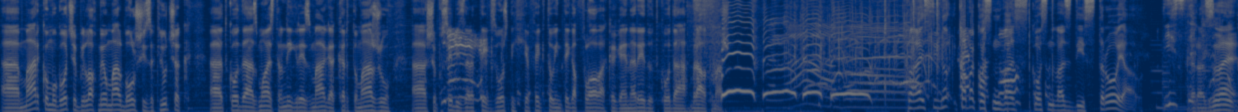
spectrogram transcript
Uh, Marko mogoče bi lahko imel mal boljši zaključek, uh, tako da z moje strani gre zmaga kar Tomažu, uh, še posebej zaradi teh zvočnih efektov in tega flova, ki ga je naredil. Tako da, bravo, Tomaž. Kaj si, no, kaj pa, ko sem vas, ko sem vas distrojal? Razumeš?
